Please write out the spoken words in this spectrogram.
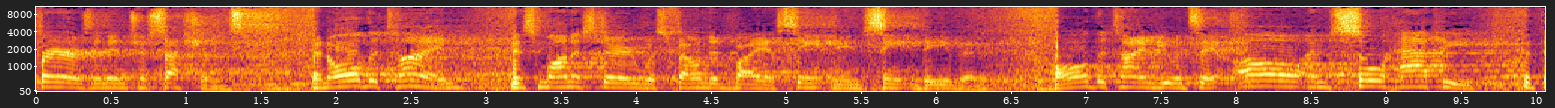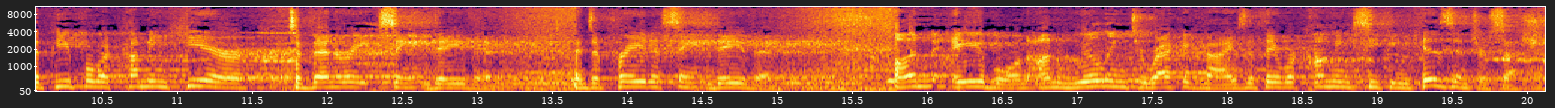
prayers and intercessions. And all the time, this monastery was founded by a saint named Saint David. All the time, he would say, Oh, I'm so happy that the people are coming here to venerate Saint David and to pray to Saint David, unable and unwilling to recognize that they were coming seeking his intercession.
